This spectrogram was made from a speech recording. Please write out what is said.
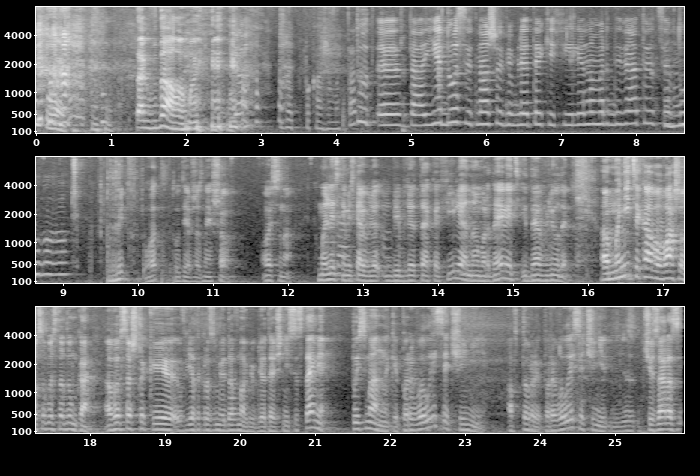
Ой, так вдало ми. Давайте покажемо, так? Тут е, та, є досвід нашої бібліотеки філії номер 9, це в Мгм. Дубово. От, тут я вже знайшов. Ось вона. Хмельницька міська біблі- бібліотека філія номер 9 іде в люди. А мені цікава ваша особиста думка. А ви все ж таки, я так розумію, давно в бібліотечній системі. Письменники перевелися чи ні? Автори перевелися чи ні? Чи зараз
